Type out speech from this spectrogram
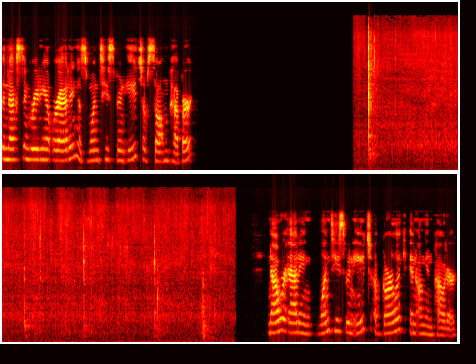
The next ingredient we're adding is one teaspoon each of salt and pepper. Now we're adding one teaspoon each of garlic and onion powder.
